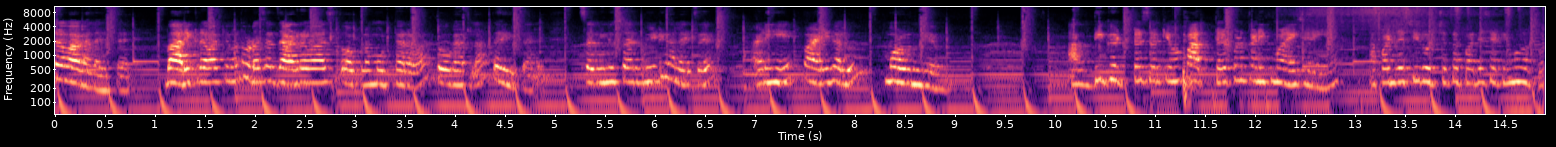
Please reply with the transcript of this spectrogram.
रवा घालायचा आहे. बारीक रवा किंवा थोडासा जाड रवा असतो आपला मोठा रवा तो घातला तरी चालेल. चवीनुसार मीठ घालायचंय आणि हे पाणी घालून मळून घेऊ अगदी घट्टसर किंवा पातळ पण कणिक मळायची नाहीये. आपण जशी रोजच्या चपातीसाठी मळतो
